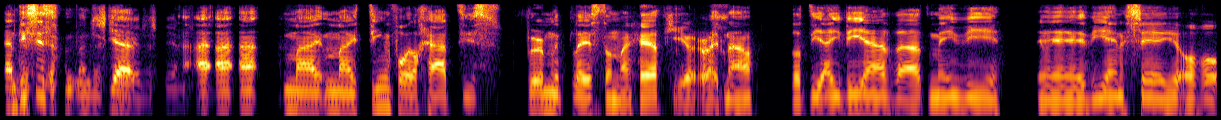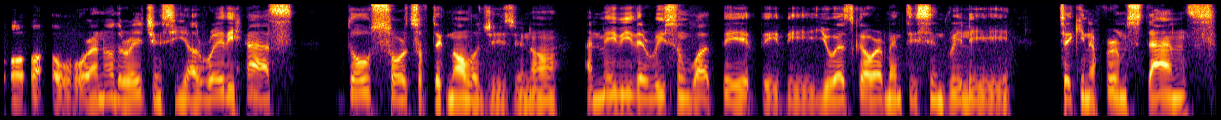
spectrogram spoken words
and this is I'm just yeah, kidding, I'm just being. I, I, I, my my tinfoil hat is firmly placed on my head here right now. But the idea that maybe uh, the NSA of, or, or, another agency already has those sorts of technologies, you know, and maybe the reason why the, the, the U.S. government isn't really taking a firm stance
